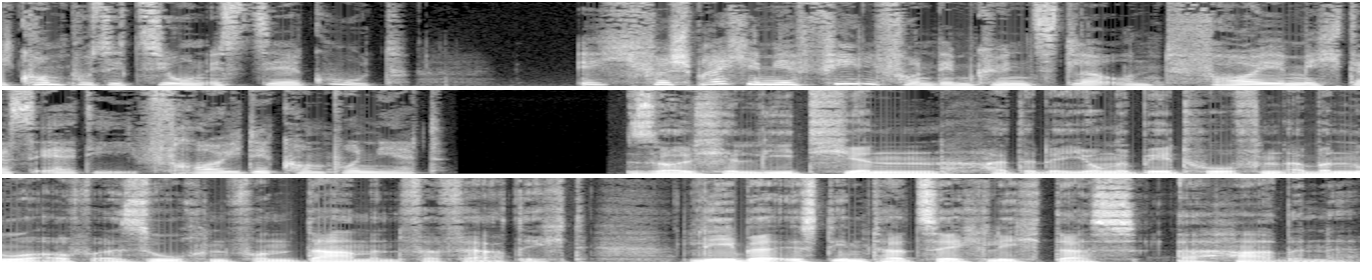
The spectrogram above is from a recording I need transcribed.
Die Komposition ist sehr gut. Ich verspreche mir viel von dem Künstler und freue mich, dass er die Freude komponiert. Solche Liedchen hatte der junge Beethoven aber nur auf Ersuchen von Damen verfertigt. Lieber ist ihm tatsächlich das Erhabene.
